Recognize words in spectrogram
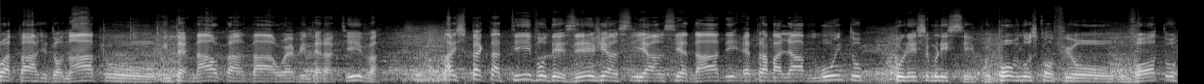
Boa tarde, Donato, internauta da Web Interativa. A expectativa, o desejo e a ansiedade é trabalhar muito por esse município. O povo nos confiou o voto,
